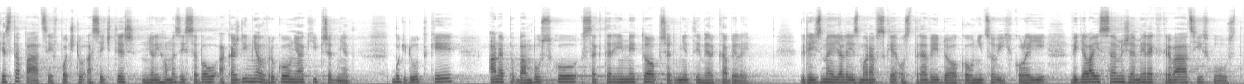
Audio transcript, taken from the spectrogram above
Gestapáci v počtu asi čtyř měli ho mezi sebou a každý měl v rukou nějaký předmět, buď důdky, aneb bambusku, se kterými to předměty Mirka byly. Když jsme jeli z Moravské Ostravy do Kounicových kolejí, viděla jsem, že Mirek krvácí z úst.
